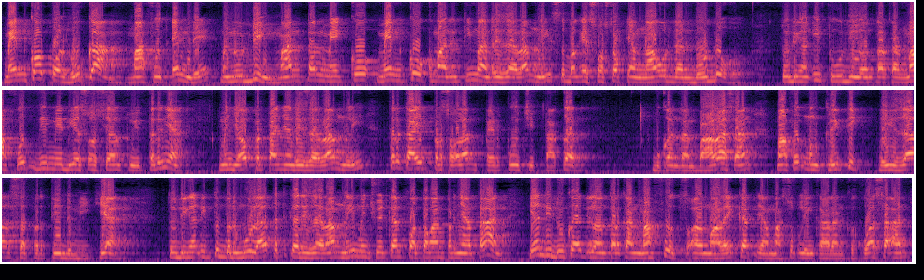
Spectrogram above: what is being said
Menko Polhukam Mahfud MD menuding mantan Meko, Menko Kemaritiman Rizal Ramli sebagai sosok yang ngawur dan bodoh. Tudingan itu dilontarkan Mahfud di media sosial Twitternya menjawab pertanyaan Rizal Ramli terkait persoalan Perpu Ciptaker. Bukan tanpa alasan, Mahfud mengkritik Rizal seperti demikian. Tudingan itu bermula ketika Riza Ramli mencuitkan potongan pernyataan yang diduga dilontarkan Mahfud soal malaikat yang masuk lingkaran kekuasaan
